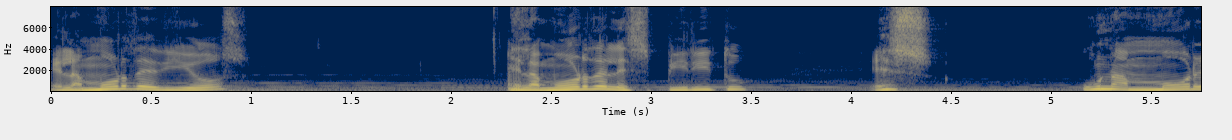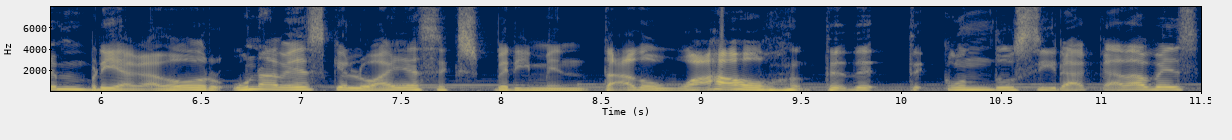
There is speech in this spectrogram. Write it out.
El amor de Dios, el amor del Espíritu, es un amor embriagador, una vez que lo hayas experimentado, wow, te, conducirá cada vez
